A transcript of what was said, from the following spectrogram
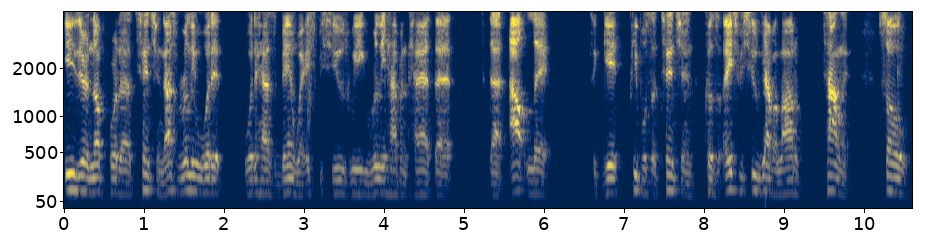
easier enough for the attention. That's really what it what it has been with HBCUs. We really haven't had that that outlet to get people's attention because HBCUs have a lot of talent. So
